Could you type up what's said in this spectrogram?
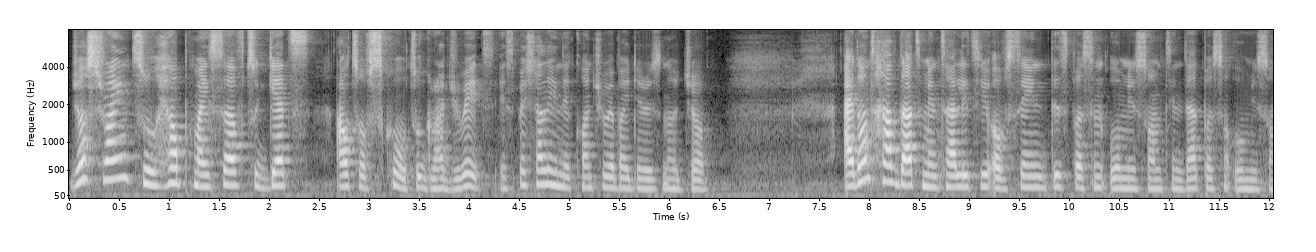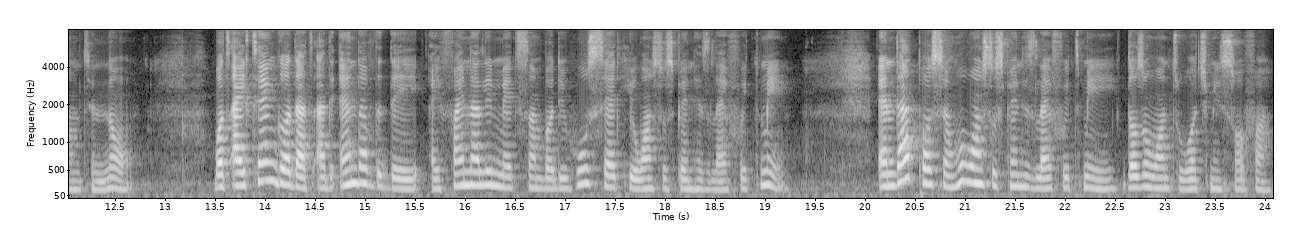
Just trying to help myself to get out of school, to graduate, especially in a country whereby there is no job. I don't have that mentality of saying this person owe me something, that person owe me something. No. But I thank God that at the end of the day, I finally met somebody who said he wants to spend his life with me. And that person who wants to spend his life with me doesn't want to watch me suffer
